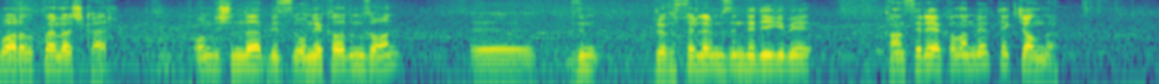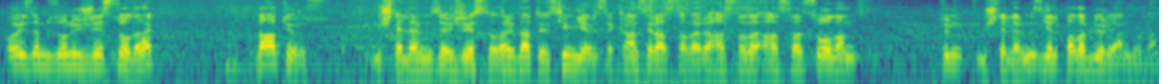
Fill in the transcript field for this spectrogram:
bu aralıklarla çıkar. Onun dışında biz onu yakaladığımız zaman e, bizim profesörlerimizin dediği gibi kansere yakalanmayan tek canlı. O yüzden biz onu ücretsiz olarak dağıtıyoruz. Müşterilerimize ücretsiz olarak dağıtıyoruz. Kim gelirse kanser hastaları, hastalı, hastası olan tüm müşterilerimiz gelip alabiliyor yani buradan.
